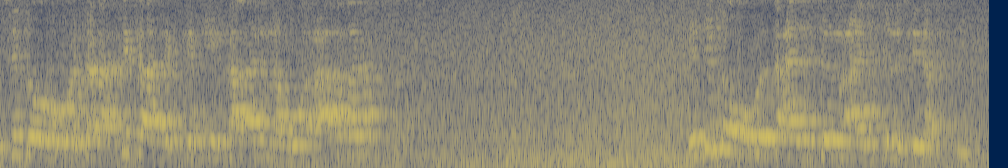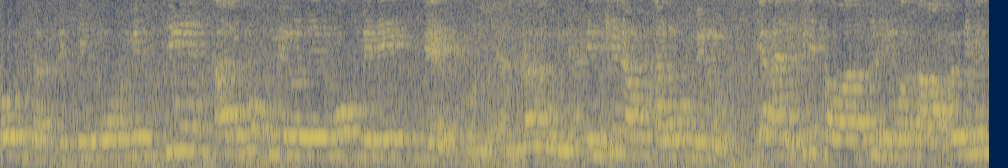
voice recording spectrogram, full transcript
يسيتوا بقول تركتك كأنه عاب نفسه. يسيتوا بقول تعالى سنو عايز سنو سي نفسي. هو سبتي مؤمنتي المؤمن للمؤمن إيه؟ كالبنيان إن كان المؤمنون يعني في تواضعهم وتراحمهم.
